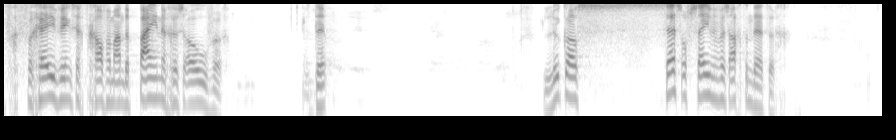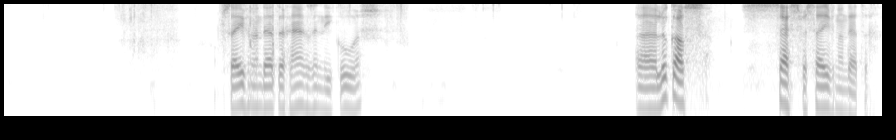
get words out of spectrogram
vergeving, zegt, gaf hem aan de pijnigers over. Lucas 6 of 7, vers 38. Of 37, ergens in die koers. Uh, Lucas 6, vers 37.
